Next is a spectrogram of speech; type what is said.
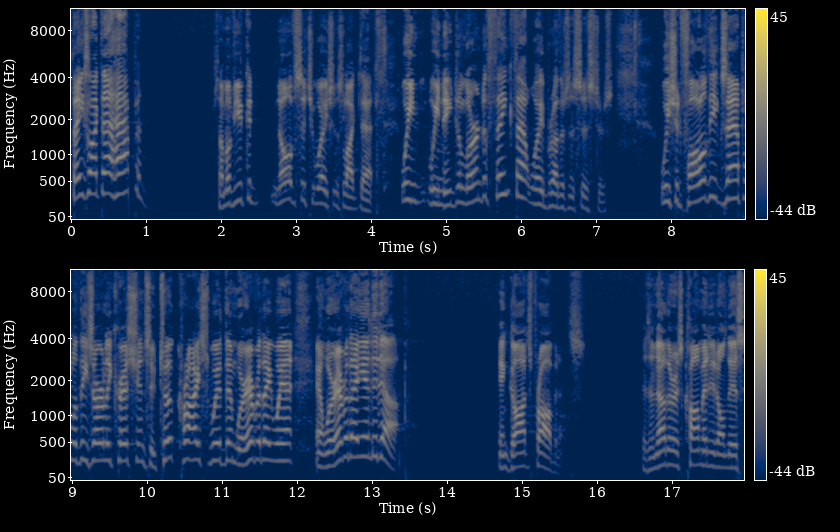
Things like that happen. Some of you could know of situations like that. We, we need to learn to think that way, brothers and sisters. We should follow the example of these early Christians who took Christ with them wherever they went and wherever they ended up in God's providence. As another has commented on this,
